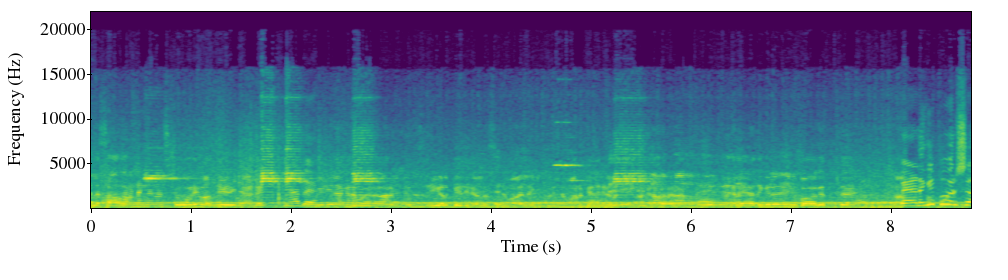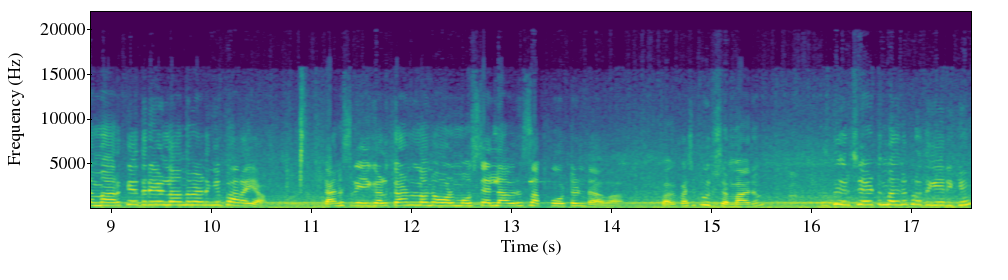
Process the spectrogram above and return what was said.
അല്ല സാധാരണ ഇങ്ങനെ സ്റ്റോറി വന്നു കഴിഞ്ഞാൽ അങ്ങനെ വരാറുണ്ട് സ്ത്രീകൾക്കെതിരെയുള്ള സിനിമ അല്ലെങ്കിൽ പുരുഷന്മാർക്കെതിരെയുള്ള സിനിമ അങ്ങനെ ഏതെങ്കിലും ഒരു വിഭാഗത്തെ വേണമെങ്കിൽ പുരുഷന്മാർക്കെതിരെയുള്ളതെന്ന് വേണമെങ്കിൽ പറയാം. കാരണം സ്ത്രീകൾക്കാണല്ലോ ഓൾമോസ്റ്റ് എല്ലാവരും സപ്പോർട്ട് ഉണ്ടാവുക. പക്ഷെ പുരുഷന്മാരും തീർച്ചയായിട്ടും അതിന് പ്രതികരിക്കും.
